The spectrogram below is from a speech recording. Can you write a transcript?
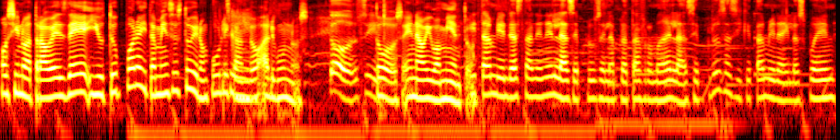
O si no, a través de YouTube, por ahí también se estuvieron publicando Sí. algunos, Todos, sí. todos en avivamiento. Y también ya están en Enlace Plus, en la plataforma de Enlace Plus, así que también ahí los pueden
